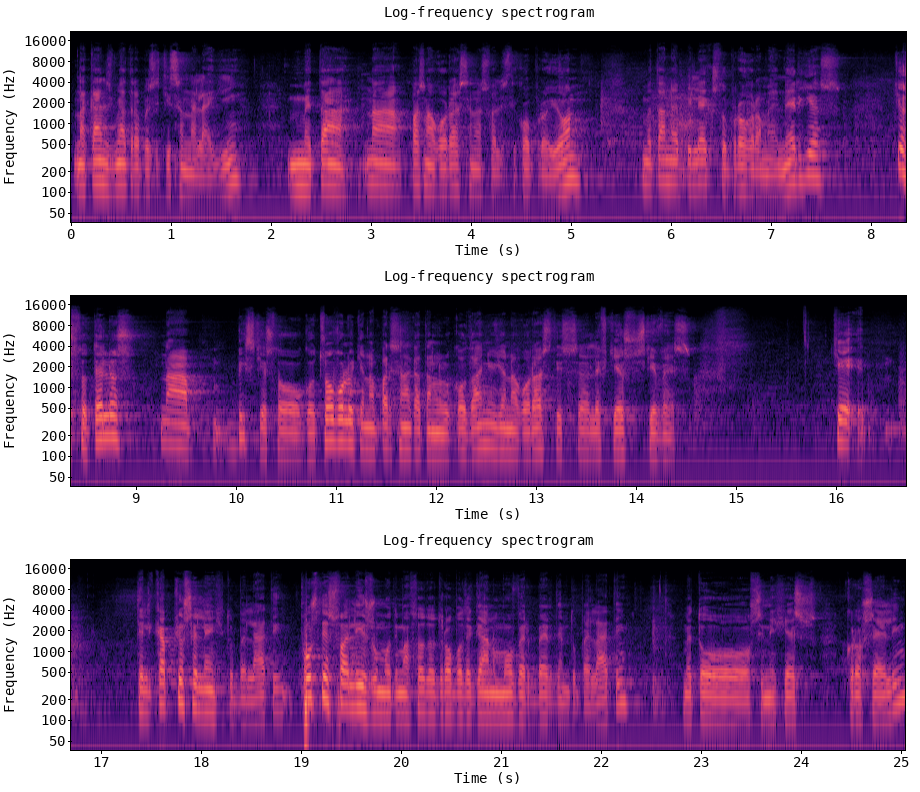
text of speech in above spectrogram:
να κάνεις μια τραπεζική συναλλαγή, μετά να πας να αγοράσεις ένα ασφαλιστικό προϊόν, μετά να επιλέξεις το πρόγραμμα ενέργειας και στο τέλος να μπεις και στο Κοτσόβολο και να πάρεις ένα καταναλωτικό δάνειο για να αγοράσεις τις ε, λευκές σου συσκευές. Και τελικά ποιος ελέγχει τον πελάτη, πώς διασφαλίζουμε ότι με αυτόν τον τρόπο δεν κάνουμε overburden του πελάτη, με το συνεχές cross-selling,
